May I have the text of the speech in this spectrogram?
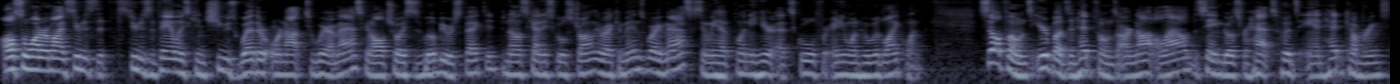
Also, want to remind students that students and families can choose whether or not to wear a mask, and all choices will be respected. Pinellas County Schools strongly recommends wearing masks, and we have plenty here at school for anyone who would like one. Cell phones, earbuds, and headphones are not allowed. The same goes for hats, hoods, and head coverings.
